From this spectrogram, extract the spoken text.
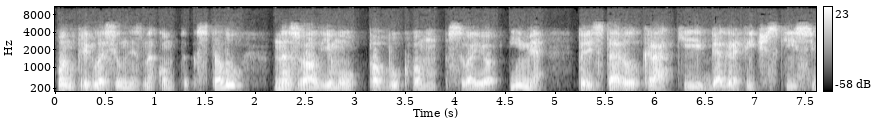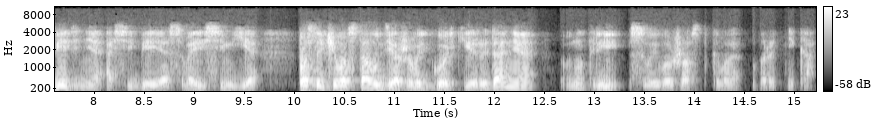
Он пригласил незнакомца к столу, назвал ему по буквам свое имя, представил краткие биографические сведения о себе и о своей семье, после чего стал удерживать горькие рыдания внутри своего жесткого воротника.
